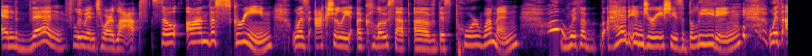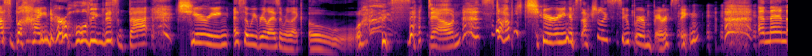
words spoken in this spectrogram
and then flew into our laps. So on the screen was actually a close up of this poor woman with a head injury. She's bleeding with us behind her holding this bat cheering. And so we realized and we're like, oh, sat down, stopped cheering. It was actually super embarrassing. And then,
